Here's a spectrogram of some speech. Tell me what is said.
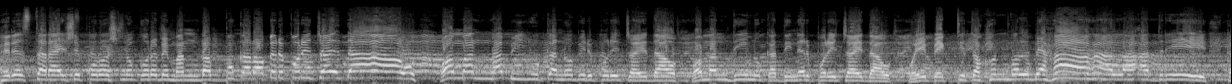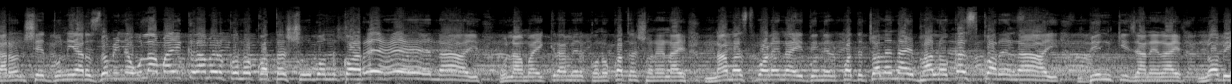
ফেরেস্তারা এসে প্রশ্ন করবে, মান রব্বুকা রবের পরিচয় দাও অমান নাবিয়ুকা নবীর পরিচয় দাও অমান দিনুকা দিনের পরিচয় দাও। ওই ব্যক্তি তখন বলবে, হা হা আদ্রি। কারণ সে দুনিয়ার জমিনে উলামা গ্রামের কোনো কথা শুভন করে নাই। উলামা ইকরামের কোনো কথা শুনে নাই, নামাজ পড়ে নাই, দিনের পথে চলে নাই, ভালো কাজ করে নাই, দিন কি জানে নাই, নবী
